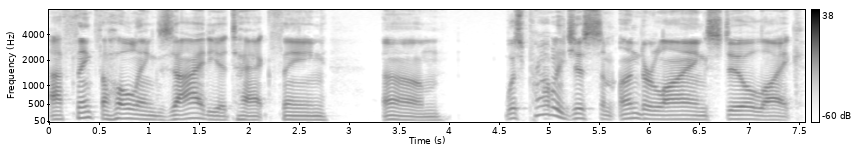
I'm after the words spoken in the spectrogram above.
I think the whole anxiety attack thing um, was probably just some underlying, still like,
